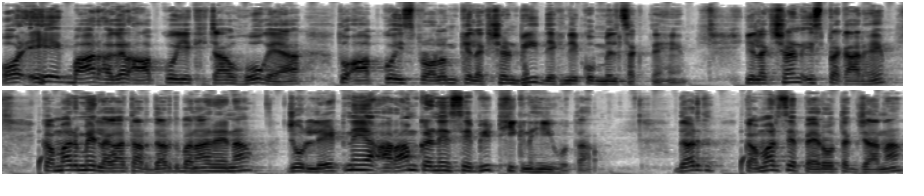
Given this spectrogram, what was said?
और एक बार अगर आपको ये खिंचाव हो गया तो आपको इस प्रॉब्लम के लक्षण भी देखने को मिल सकते हैं। ये लक्षण इस प्रकार हैं, कमर में लगातार दर्द बना रहना, जो लेटने या आराम करने से भी ठीक नहीं होता। दर्द कमर से पैरों तक जाना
